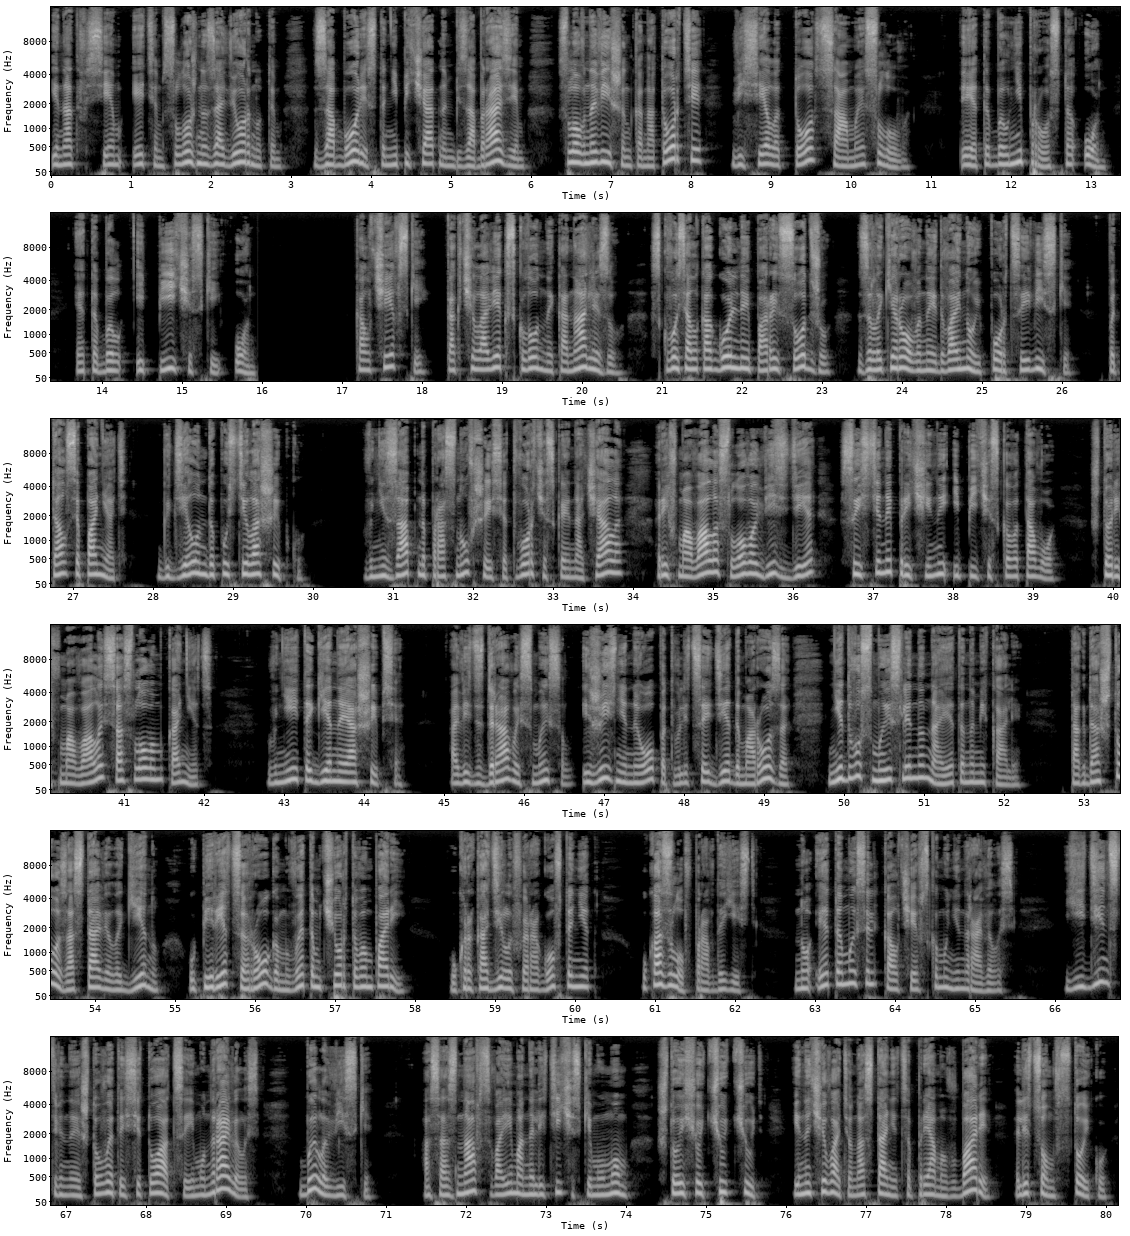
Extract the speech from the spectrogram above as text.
И над всем этим сложно завернутым, забористо-непечатным безобразием, словно вишенка на торте, висело то самое слово. И это был не просто он. Это был эпический он. Колчевский, как человек, склонный к анализу, сквозь алкогольные пары соджу, залакированные двойной порцией виски, пытался понять, где он допустил ошибку. Внезапно проснувшееся творческое начало рифмовало слово «везде» с истинной причиной эпического того, что рифмовалось со словом «конец». В ней-то Гена и ошибся. А ведь здравый смысл и жизненный опыт в лице Деда Мороза недвусмысленно на это намекали. Тогда что заставило Гену упереться рогом в этом чертовом пари? У крокодилов и рогов-то нет, у козлов, правда, есть. Но эта мысль Колчевскому не нравилась. Единственное, что в этой ситуации ему нравилось, было виски. Осознав своим аналитическим умом, что еще чуть-чуть, и ночевать он останется прямо в баре, лицом в стойку,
